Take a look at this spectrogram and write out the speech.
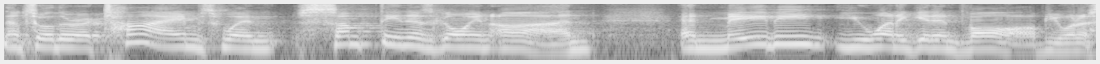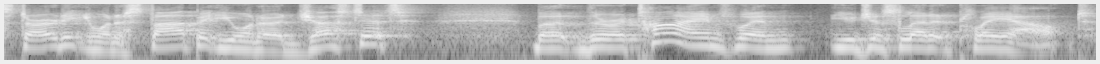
And so there are times when something is going on, and maybe you want to get involved. You want to start it, you want to stop it, you want to adjust it. But there are times when you just let it play out.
